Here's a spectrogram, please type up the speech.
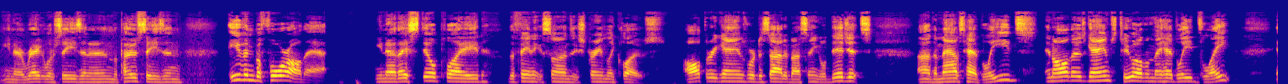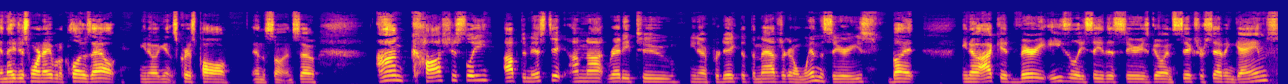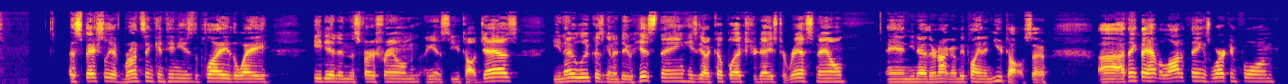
you know, regular season and in the postseason, even before all that, you know, they still played the Phoenix Suns extremely close. All three games were decided by single digits. Uh, the Mavs had leads in all those games. Two of them they had leads late, and they just weren't able to close out, you know, against Chris Paul and the Suns. So I'm cautiously optimistic. I'm not ready to, you know, predict that the Mavs are going to win the series, but you know, I could very easily see this series going six or seven games, especially if Brunson continues to play the way he did in this first round against the Utah Jazz. You know, Luka's going to do his thing. He's got a couple extra days to rest now, and you know they're not going to be playing in Utah. So uh, I think they have a lot of things working for them.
